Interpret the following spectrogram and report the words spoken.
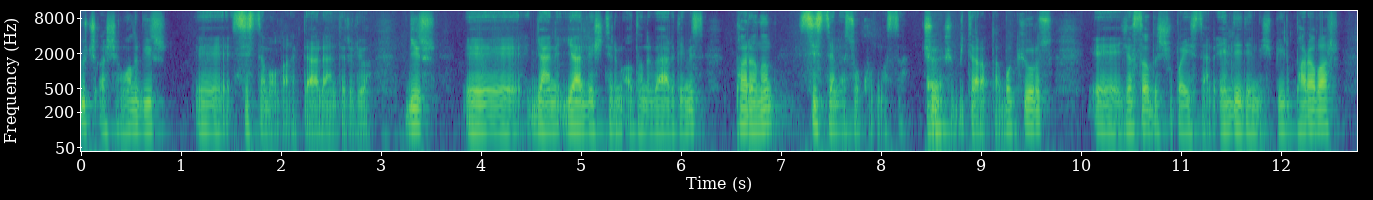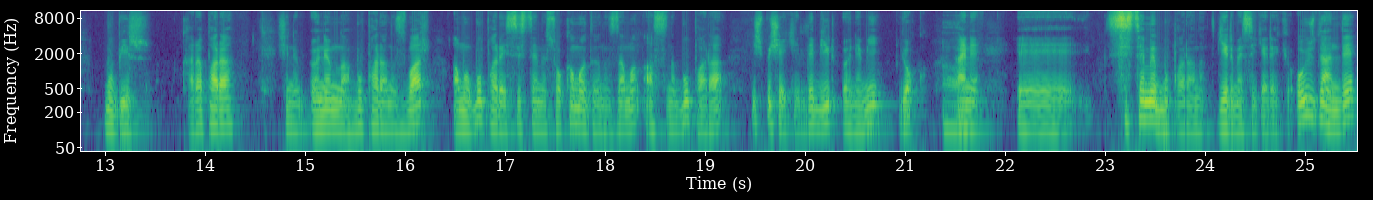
3 aşamalı bir e, sistem olarak değerlendiriliyor. Bir e, yani yerleştirim adını verdiğimiz paranın sisteme sokulması. Çünkü bir tarafta bakıyoruz e, yasa dışı bahisten elde edilmiş bir para var. Bu bir kara para. Şimdi önemli olan bu paranız var ama bu parayı sisteme sokamadığınız zaman aslında bu para hiçbir şekilde bir önemi yok. Hani e, sisteme bu paranın girmesi gerekiyor. O yüzden de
